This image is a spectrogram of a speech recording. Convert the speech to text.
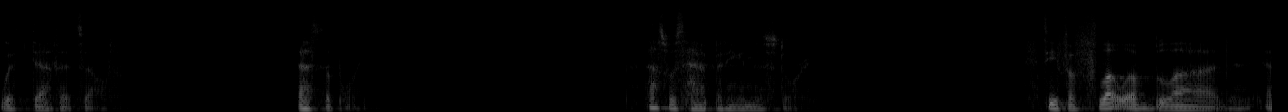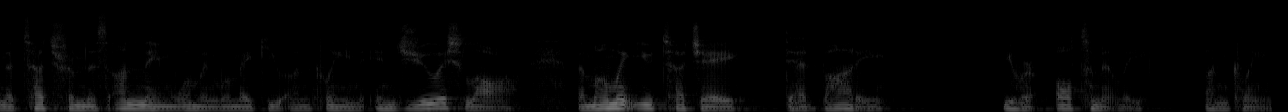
with death itself. That's the point. That's what's happening in this story. See, if a flow of blood and a touch from this unnamed woman will make you unclean, in Jewish law, the moment you touch a dead body, you are ultimately unclean.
